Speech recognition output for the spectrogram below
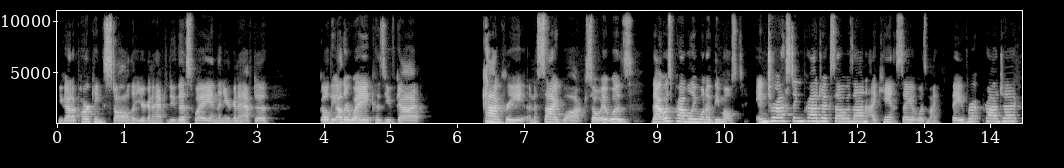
you got a parking stall that you're going to have to do this way and then you're going to have to go the other way cuz you've got concrete and a sidewalk. So it was that was probably one of the most interesting projects I was on. I can't say it was my favorite project.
